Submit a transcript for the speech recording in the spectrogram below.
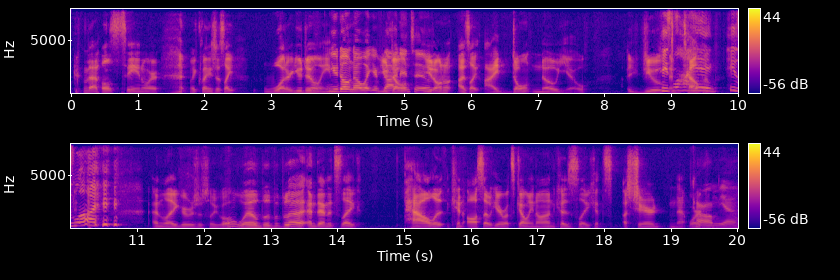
that whole scene where McClane's just like, "What are you doing? you don't know what you've you gotten into. you don't know." I was like, "I don't know you." You He's and tell lying. him, He's lying. and like it was just like, "Oh well, blah blah blah," and then it's like. Powell can also hear what's going on because like it's a shared network um, yeah.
